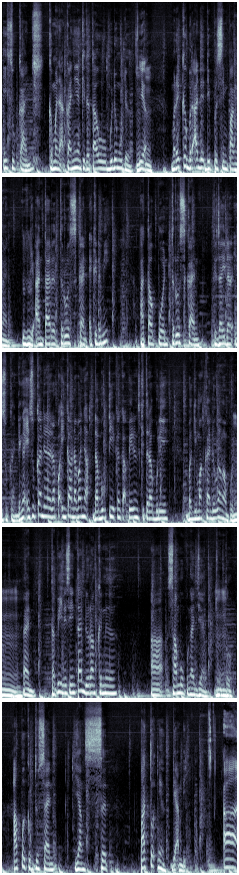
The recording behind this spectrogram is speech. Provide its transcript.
isukan, kebanyakannya yang kita tahu muda-muda. Ya. Mereka berada di persimpangan Mhm. di antara teruskan akademik ataupun teruskan kejayaan dalam isukan. Dengan isukan dia dah dapat income dah banyak, dah buktikan kat parents kita dah boleh bagi makan dia orang pun. Hmm. Kan? Tapi in the same time dia orang kena uh, sambung pengajian. Contoh, apa keputusan yang sepatutnya diambil? uh,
